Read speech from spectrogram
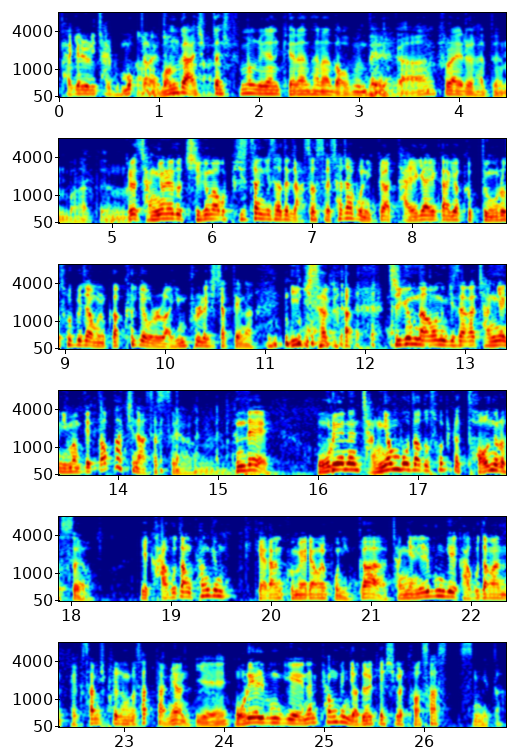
달걀 요리 잘 못 먹잖아요. 어, 뭔가. 아쉽다 싶으면 그냥 계란 하나 넣으면 네. 되니까 프라이를 하든 뭘 하든. 그래서 작년에도 지금하고 비슷한 기사들 났었어요. 찾아보니까 달걀 가격 급등으로 소비자 물가 크게 올라 인플레 시작되나 이 기사가 지금 나오는 기사가 작년 이맘때 똑같이 났었어요. 근데 올해는 작년보다도 소비가 더 늘었어요. 이게 가구당 평균 계란 구매량을 보니까 작년 1분기에 가구당 한 130개 정도 샀다면 예. 올해 1분기에는 평균 8개씩을 더 샀습니다.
